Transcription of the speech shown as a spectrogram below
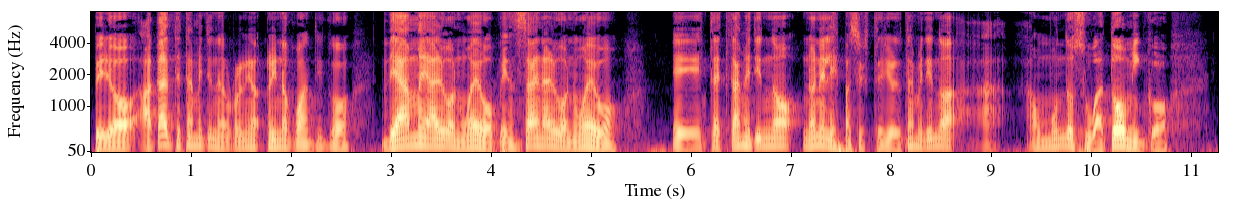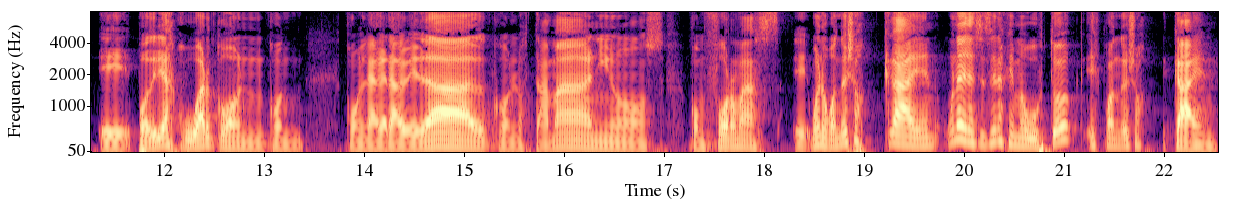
Pero acá te estás metiendo en el reino, cuántico. Dame algo nuevo, pensá en algo nuevo. Eh, te, estás metiendo no en el espacio exterior, te estás metiendo a un mundo subatómico. Eh, podrías jugar con, con, la gravedad, con los tamaños, con formas... eh, bueno, cuando ellos caen, una de las escenas que me gustó es cuando ellos caen,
